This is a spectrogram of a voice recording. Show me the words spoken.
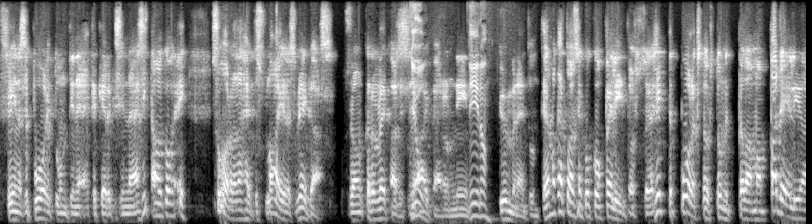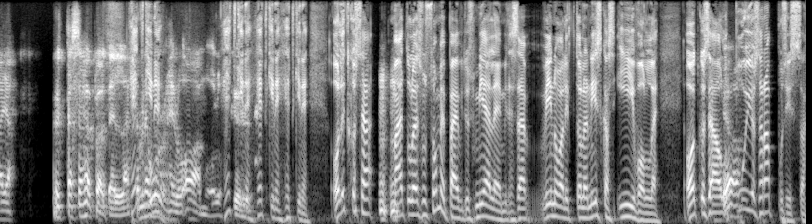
siinä se puolituntinen ehkä kerkisin näin. Sitten alkoi hei, suora lähetys Flyers Vegas. Se on kato Vegasissa Joo. se aika on niin, Niin on. 10 tuntia. Mä katsoin sen koko pelin tuossa ja sitten puoleksi tunnit pelaamaan padelia ja nyt tässä höpötellään. Tämmöinen Hetkinen. urheiluaamu ollut Hetkinen, kyllä. hetkinen, hetkinen. Olitko sä, mä tulee sun somepäivitys mieleen, mitä sä vinoilit tuolle Niskas Iivolle. Ootko sä ollut Joo. puijossa rappusissa?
